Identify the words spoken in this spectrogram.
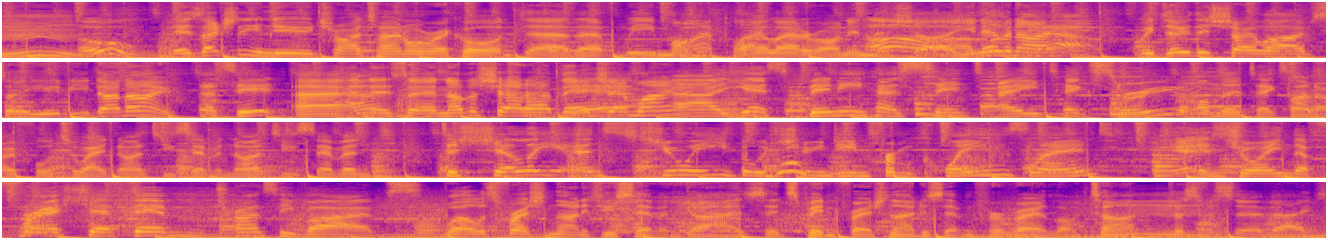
Oh. Oh. There's actually a new tritonal record uh, that we might play later on in the Oh, show. You never know. out. We do this show live, so you, you don't know. That's it. Uh, and there's another shout out there, yeah, Lane. Uh, yes, Benny has sent a text through on the text line 0428 97 97 to Shelley and Stewie, who are tuned in from Queensland, Yes. enjoying the Fresh FM Trancy vibes. well, it's Fresh 92.7, guys. It's been Fresh 97 for a very long time, Hmm. just for surveys.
